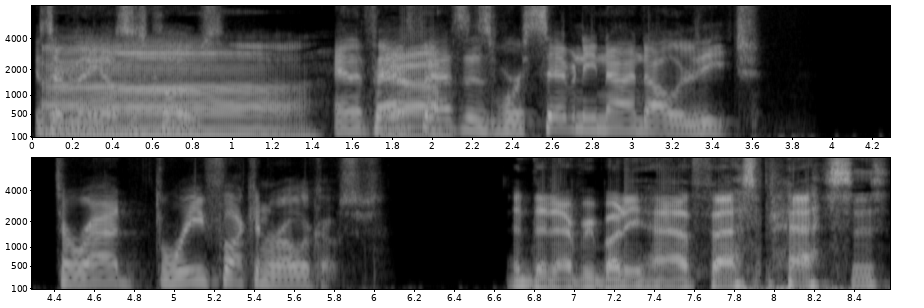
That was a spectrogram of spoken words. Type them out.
because everything else is closed. Ah, And the fast yeah. passes were seventy nine dollars each to ride three fucking roller coasters. And did everybody have fast passes?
